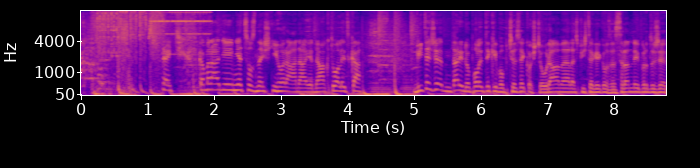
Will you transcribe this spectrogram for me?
Teď, kamarádi, něco z dnešního rána, jedna aktualitka. Víte, že tady do politiky občas jako šťouráme, ale spíš tak jako ze srandy, protože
